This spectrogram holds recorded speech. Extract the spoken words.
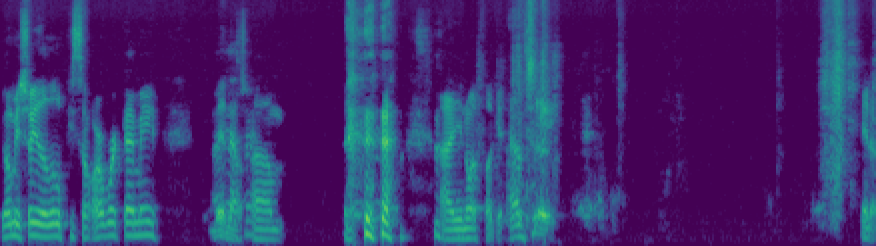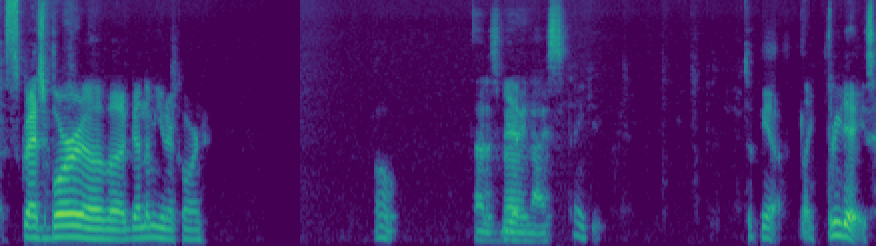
You want me to show you the little piece of artwork I made? Oh, yeah, no, sure. um, uh, you know what? Fuck it. I'll show you. You know, scratch board of a Gundam unicorn. oh, that is very nice. Thank you. Took me uh, like three days.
